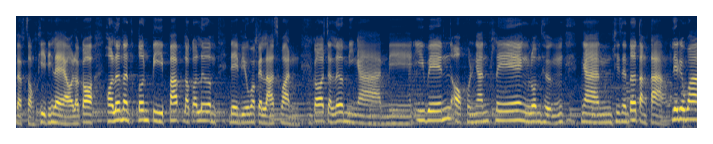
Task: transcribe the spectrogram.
แบบ 2 ปีที่แล้ว แล้วก็พอเริ่มตั้งแต่ต้นปีปั๊บแล้วก็เริ่มเดบิวต์มาเป็น Last One ก็จะเริ่มมีงานมีอีเวนต์ออกผลงานเพลง รวมถึงงานพรีเซนเตอร์ต่างๆ เรียกได้ว่า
